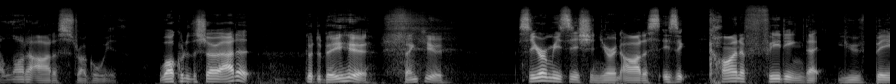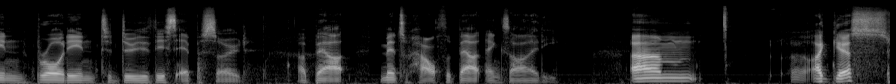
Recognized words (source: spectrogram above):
a lot of artists struggle with. Welcome to the show, Adit. Good to be here. Thank you. So you're a musician, you're an artist. Is it kind of fitting that you've been brought in to do this episode about mental health, about anxiety? Um, I guess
